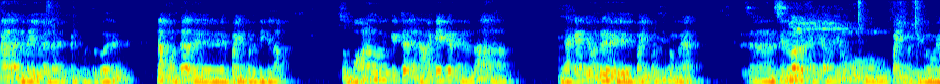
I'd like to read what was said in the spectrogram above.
மேலே அந்த லைவ்ல அரேஞ்ச் பண்ணி கொடுத்துருவாரு. நம்ம வந்து அது பயன்படுத்திக்கலாம். ஸோ மாணவர்கிட்ட நான் கேட்கறது என்னன்னா இந்த அகாடமி வந்து பயன்படுத்திக்கோங்க. சில்வர் செல்வராஜ் ஐயாவையும் பயன்படுத்திக்கோங்க.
